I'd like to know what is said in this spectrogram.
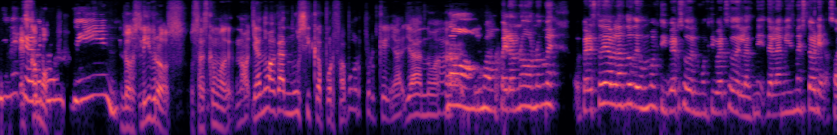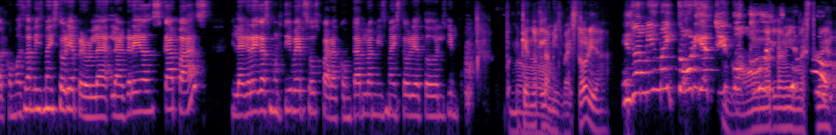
Tiene Es que haber como- un fin. los libros. O sea, es como, no, ya no hagan música, por favor, porque ya, ya no hay. No, no, pero no, no me, pero estoy hablando de un multiverso, del multiverso de, las de la misma historia, o sea, como es la misma historia, pero la, le agregas capas y le agregas multiversos para contar la misma historia todo el tiempo. Que no es la misma historia. Es la misma historia, chicos. No, no es la misma historia.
